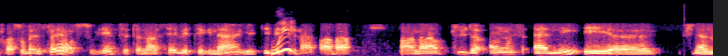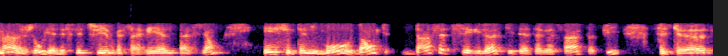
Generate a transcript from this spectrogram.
François Bellefeuille, on se souvient, c'est un ancien vétérinaire. Il a été vétérinaire pendant, pendant plus de 11 années et euh, finalement, un jour, il a décidé de suivre sa réelle passion et c'était l'humour. Donc, dans cette série-là, ce qui est intéressant, Sophie, c'est que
